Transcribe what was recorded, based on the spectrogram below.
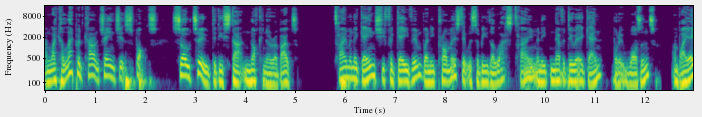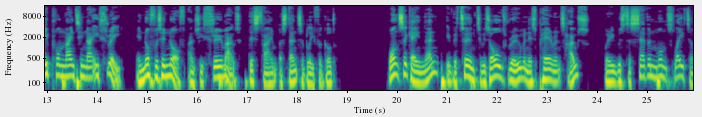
and like a leopard can't change its spots, so too did he start knocking her about. Time and again she forgave him when he promised it was to be the last time and he'd never do it again, but it wasn't. And by April 1993, enough was enough and she threw him out, this time ostensibly for good. Once again, then, he returned to his old room in his parents' house, where he was to seven months later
